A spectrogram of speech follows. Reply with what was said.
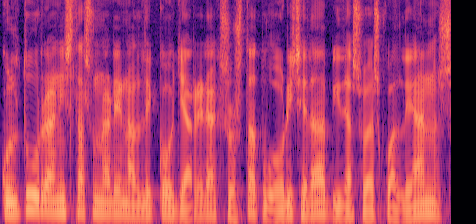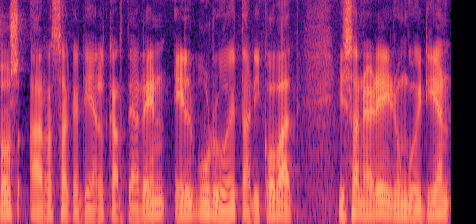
Kulturanistasunaren aldeko jarrerak sostatu horixe da bidazoa eskualdean sos arrazakeria elkartearen helburuetariko bat. Izan ere irungo irian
